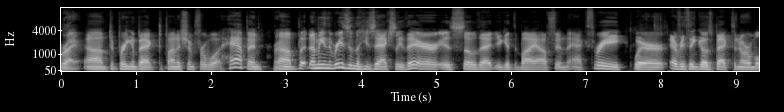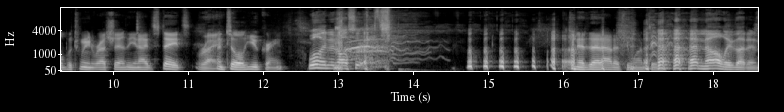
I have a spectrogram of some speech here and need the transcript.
Right. Um, to bring him back to punish him for what happened. Right. Uh, but I mean, the reason that he's actually there is so that you get the buy off in Act Three, where everything goes back to normal between Russia and the United States Right. until Ukraine. Well, and it also. You can edit that out if you want to. no, I'll leave that in.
